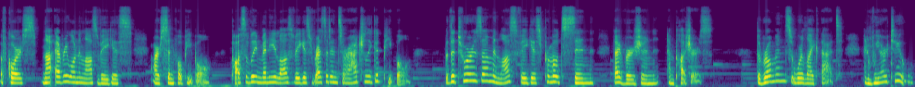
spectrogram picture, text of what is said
Of course, not everyone in Las Vegas are sinful people. Possibly many Las Vegas residents are actually good people. But the tourism in Las Vegas promotes sin diversion, and pleasures. The Romans were like that, and we are too.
